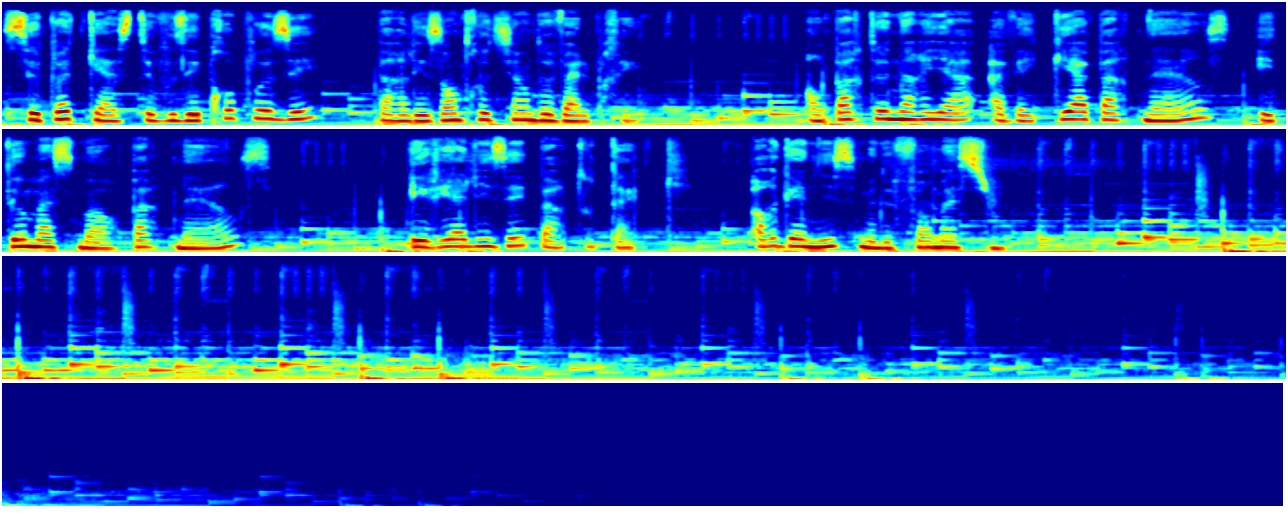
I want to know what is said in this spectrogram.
Ce podcast vous est proposé par les Entretiens de Valpré, en partenariat avec Kea Partners et Thomas More Partners, et réalisé par Toutac, organisme de formation.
